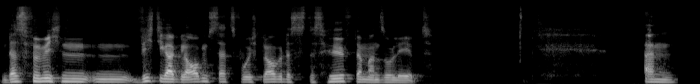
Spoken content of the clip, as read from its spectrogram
Und das ist für mich ein, ein wichtiger Glaubenssatz, wo ich glaube, dass das hilft, wenn man so lebt. Ähm,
